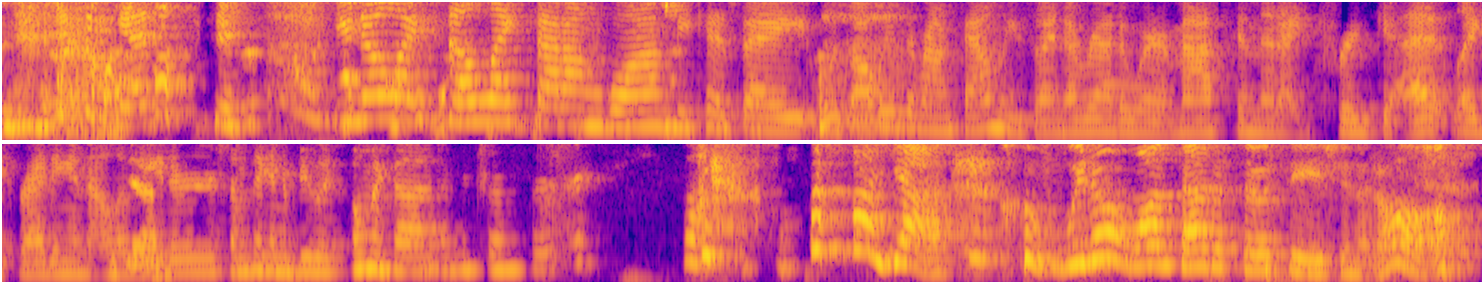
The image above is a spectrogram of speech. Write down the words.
You know, I felt like that on Guam because I was always around family, so I never had to wear a mask, and then I'd forget, like riding an elevator or something, and I'd be like, "Oh my god, I'm a Trumper." yeah, we don't want that association at all.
